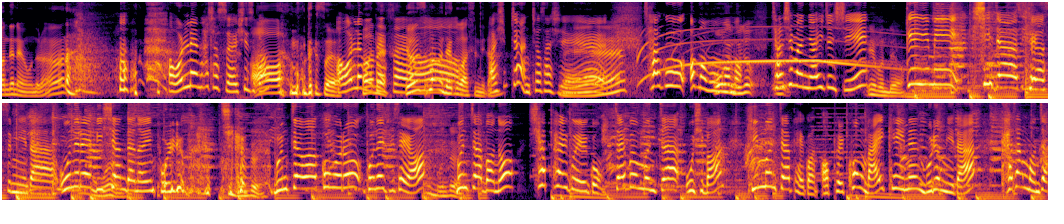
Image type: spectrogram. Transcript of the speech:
안 되네요, 오늘은. 아, 원래는 하셨어요, 시수가? 아, 못했어요. 아, 원래 아, 네. 못했어요. 연습하면 될 것 같습니다. 아, 쉽지 않죠, 사실. 네. 사구, 어머머머머. 어, 저- 잠시만요, 희준씨. 이게 뭔데요? 게임이 시작되었습니다. 오늘의 미션 단어인 볼륨을 지금 뭔데? 문자와 콩으로 보내주세요. 뭔데? 문자 번호 샵8910 짧은 문자 50원 긴 문자 100원 어플 콩 마이케이는 무료입니다. 가장 먼저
